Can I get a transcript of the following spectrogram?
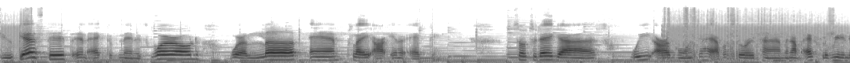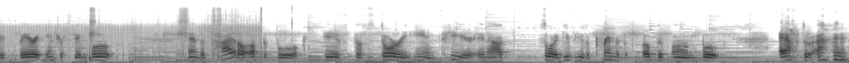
you guessed it, the Interactive Nanny's world, where love and play are interacting. So today, guys, we are going to have a story time, and I'm actually reading this very interesting book. And the title of the book is "The Story Ends Here," and I'll sort of give you the premise of the um, book after I,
